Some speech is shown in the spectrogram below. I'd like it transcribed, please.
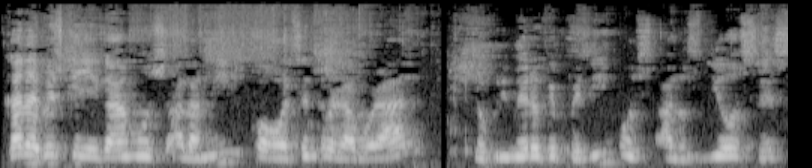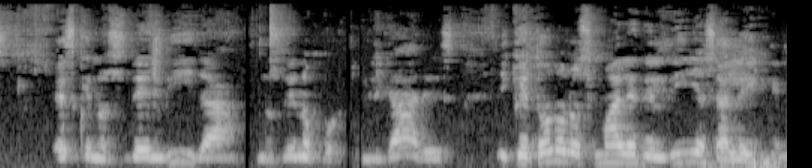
Cada vez que llegamos a la milpa o al centro laboral, lo primero que pedimos a los dioses es que nos den vida, nos den oportunidades y que todos los males del día se alejen.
